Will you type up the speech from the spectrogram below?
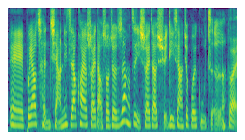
哎、欸，不要逞强，你只要快要摔倒的时候，就让自己摔到雪地上，就不会骨折了。对，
